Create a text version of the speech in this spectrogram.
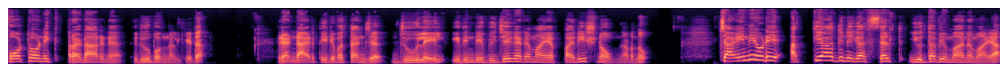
photonic റഡാറിന് രൂപം നൽകിയത്. രണ്ടായിരത്തി ഇരുപത്തഞ്ച് ജൂലൈയിൽ ഇതിന്റെ വിജയകരമായ പരീക്ഷണവും നടന്നു. ചൈനയുടെ അത്യാധുനിക സെൽത്ത് യുദ്ധവിമാനമായ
